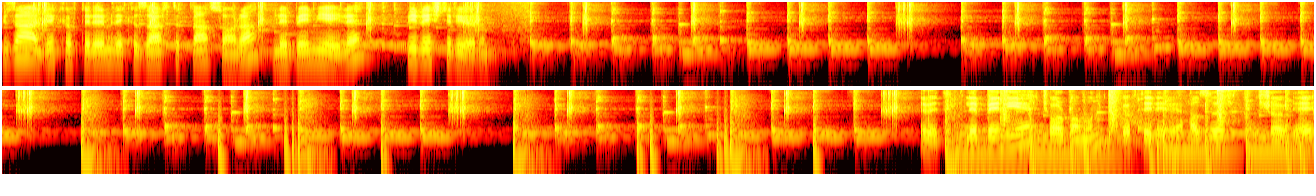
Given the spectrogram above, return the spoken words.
Güzelce köftelerimi de kızarttıktan sonra lebeniye ile birleştiriyorum. Evet, lebeniye çorbamın köfteleri hazır. Şöyle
